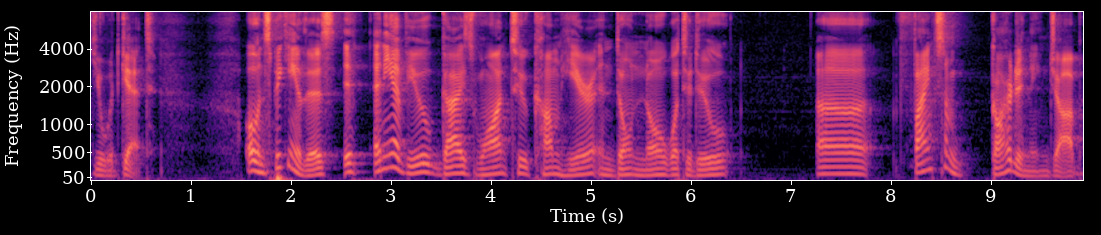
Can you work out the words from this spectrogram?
you would get. Oh, and speaking of this, if any of you guys want to come here and don't know what to do, uh, find some gardening job.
